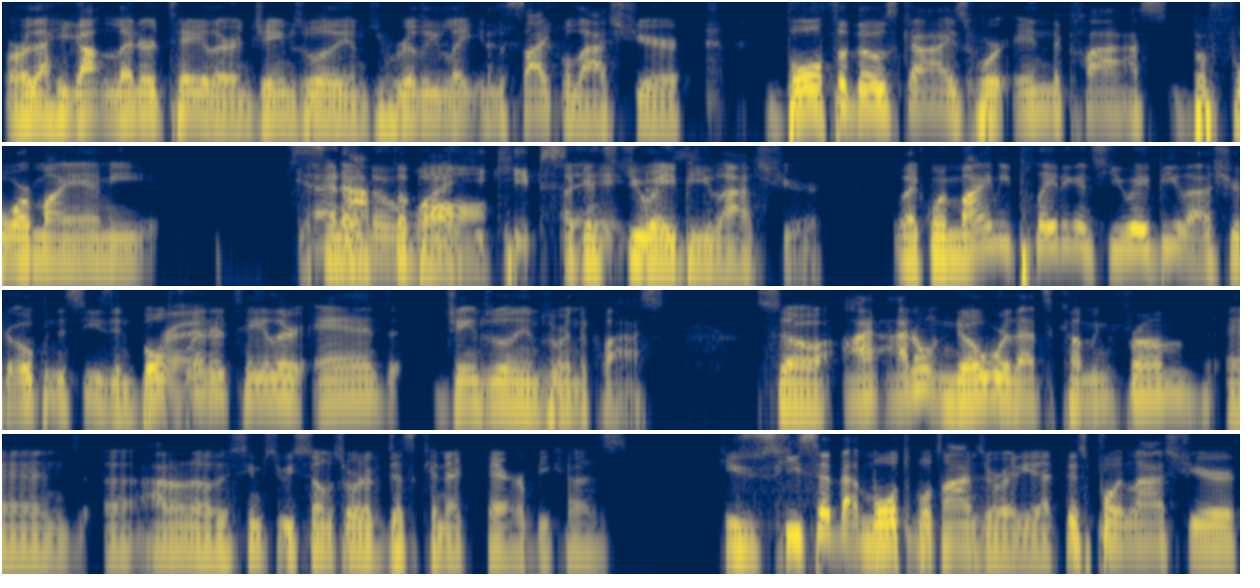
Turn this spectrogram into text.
or that he got Leonard Taylor and James Williams really late in the cycle last year. Both of those guys were in the class before Miami yeah, snapped the ball he keeps against UAB this. last year. Like when Miami played against UAB last year to open the season, both right. Leonard Taylor and James Williams were in the class. So I, I don't know where that's coming from. And uh, I don't know. There seems to be some sort of disconnect there because He's he said that multiple times already. At this point last year,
